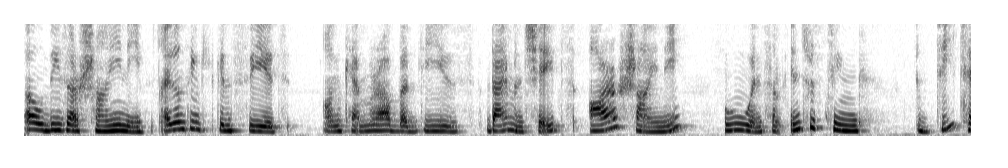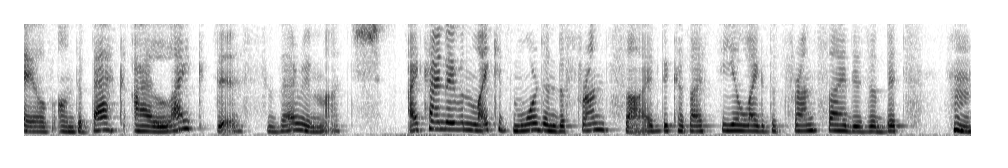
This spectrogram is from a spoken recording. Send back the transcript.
oh, these are shiny. I don't think you can see it on camera, but these diamond shapes are shiny. Ooh, and some interesting details on the back. I like this very much. I kind of even like it more than the front side because I feel like the front side is a bit, hmm,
